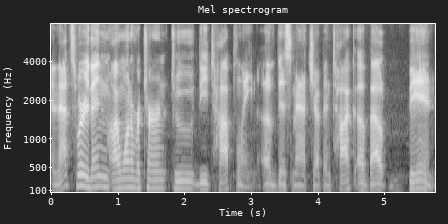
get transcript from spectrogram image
And that's where then I want to return to the top lane of this matchup and talk about Bin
